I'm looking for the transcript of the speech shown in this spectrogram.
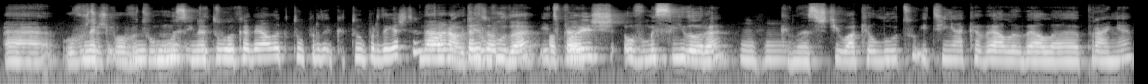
Uh, ouve, na, teus, ouve a tua na, música. Na tua tu... cadela que tu, que tu perdeste? Não, não, não. Eu tive o Buda e okay. depois houve uma seguidora uhum. que me assistiu àquele luto e tinha a cadela dela pranha.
